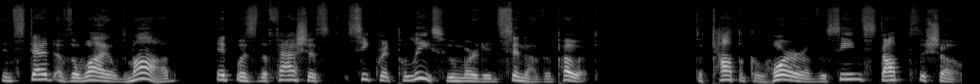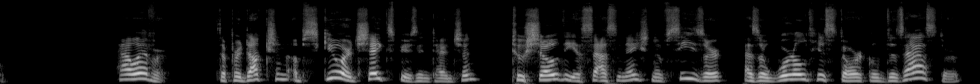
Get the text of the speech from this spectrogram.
Instead of the wild mob, it was the fascist secret police who murdered Cinna the poet. The topical horror of the scene stopped the show. However, the production obscured Shakespeare's intention to show the assassination of Caesar as a world historical disaster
